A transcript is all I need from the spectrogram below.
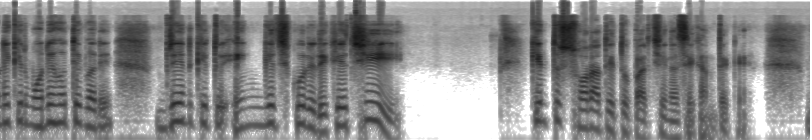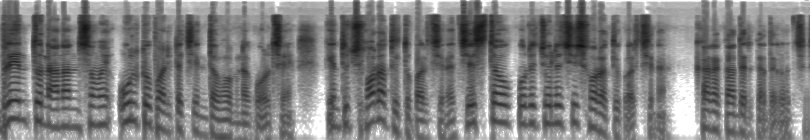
অনেকের মনে হতে পারে, ব্রেন কিন্তু এঙ্গেজ করে রেখেছি কিন্তু সরাতে তো পারছি না সেখান থেকে। ব্রেন তো নানান সময় উল্টো পাল্টা চিন্তা ভাবনা করছে, কিন্তু সরাতে তো পারছি না। চেষ্টাও করে চলেছি, সরাতে পারছি না। কারা কাদের কাদের হচ্ছে?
